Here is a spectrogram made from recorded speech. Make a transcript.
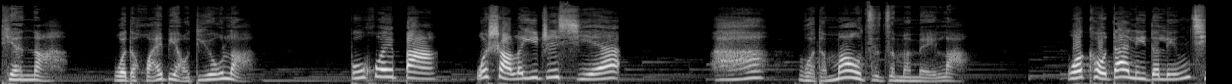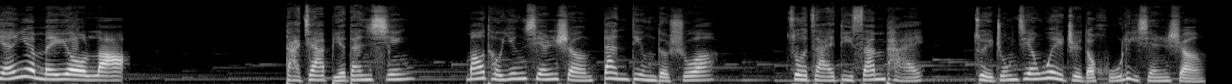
天哪，我的怀表丢了！不会吧，我少了一只鞋！啊，我的帽子怎么没了？我口袋里的零钱也没有了。大家别担心。猫头鹰先生淡定地说：“坐在第三排最中间位置的狐狸先生，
